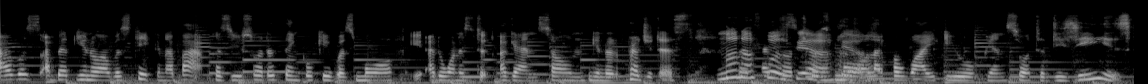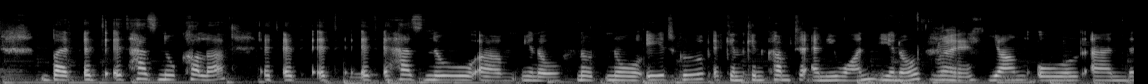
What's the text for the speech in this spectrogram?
I was a bit, you know, I was taken aback because you sort of think, okay, it was more. I don't want us to again sound, you know, prejudiced, No, no, of I course, thought it yeah. was more yeah. like a white European sort of disease, but it it has no color. It it it it, it has no um you know no no age group. It can can come to anyone. You know, Right. young, old, and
